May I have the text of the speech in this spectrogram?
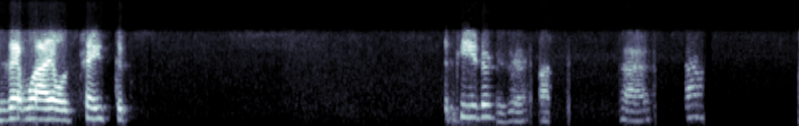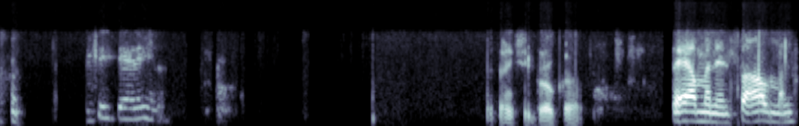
Is that why it was chased to, to Peter? Is that, uh, huh? Repeat that in. I think she broke up. Salmon and Solomon.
